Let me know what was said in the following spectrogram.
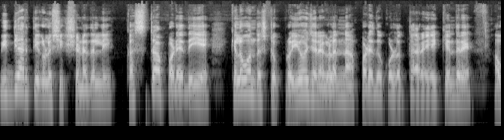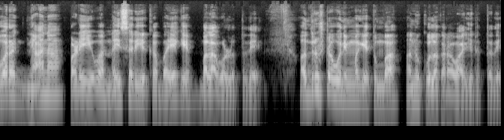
ವಿದ್ಯಾರ್ಥಿಗಳು ಶಿಕ್ಷಣದಲ್ಲಿ ಕಷ್ಟ ಪಡೆದೆಯೇ ಕೆಲವೊಂದಷ್ಟು ಪ್ರಯೋಜನಗಳನ್ನು ಪಡೆದುಕೊಳ್ಳುತ್ತಾರೆ. ಏಕೆಂದರೆ ಅವರ ಜ್ಞಾನ ಪಡೆಯುವ ನೈಸರ್ಗಿಕ ಬಯಕೆ ಬಲಗೊಳ್ಳುತ್ತದೆ. ಅದೃಷ್ಟವು ನಿಮಗೆ ತುಂಬ ಅನುಕೂಲಕರವಾಗಿರುತ್ತದೆ.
